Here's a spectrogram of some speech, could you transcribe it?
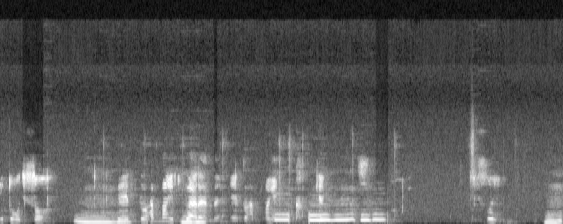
얘또 어딨어? 음. 얘또 한 방에 죽어야 되는데. 얘또 한 방에. 이렇게. 얘. 음.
